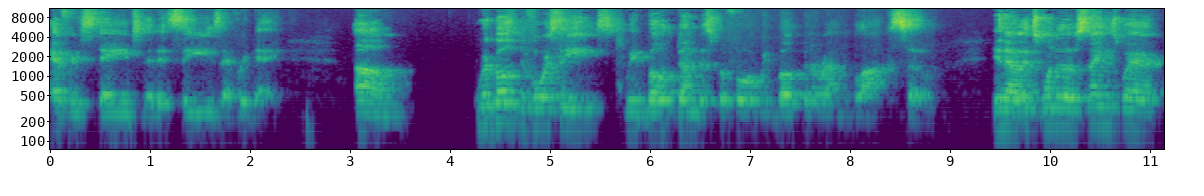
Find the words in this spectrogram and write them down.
every stage that it sees every day. Um, we're both divorcees. We've both done this before. We've both been around the block. So, you know, it's one of those things where,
